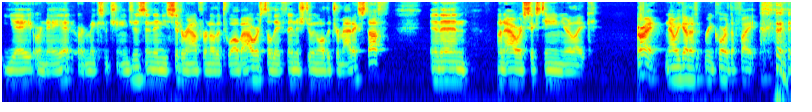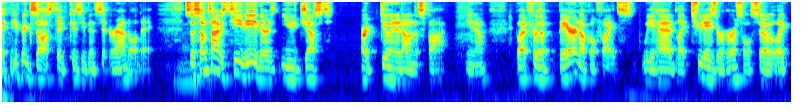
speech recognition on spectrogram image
yay or nay it or make some changes. And then you sit around for another 12 hours till they finish doing all the dramatic stuff. And then on hour 16 you're like all right now we got to record the fight. You're exhausted because you've been sitting around all day. So sometimes tv there's you just are doing it on the spot you know? But for the bare knuckle fights we had like two days of rehearsal. So like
